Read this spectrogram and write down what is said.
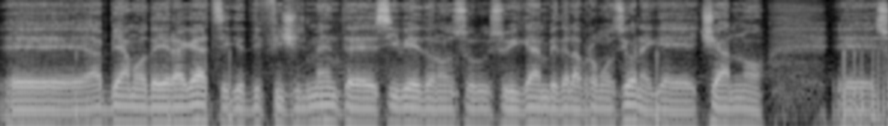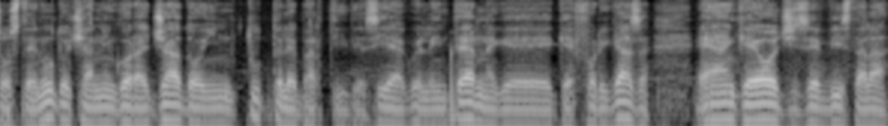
eh, abbiamo dei ragazzi che difficilmente si vedono su, sui cambi della promozione che ci hanno eh, sostenuto, ci hanno incoraggiato in tutte le partite, sia quelle interne che, che fuori casa e anche oggi si è, la,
